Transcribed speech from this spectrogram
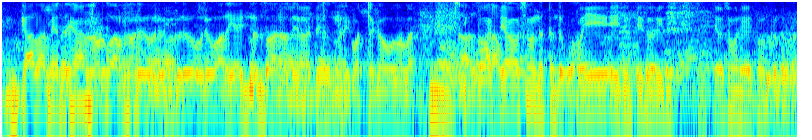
എനിക്ക് ആ സമയത്ത് ഞാൻ എന്നോട് പറഞ്ഞൊരു ഒരു എനിക്കൊരു ഒരു അറിയായിട്ടുള്ള ഒരു സാധനം അതായിരുന്നു. എനിക്ക് ഒറ്റക്കാവുന്നുള്ള അത്യാവശ്യം വന്നിട്ടുണ്ട്. കുറേ ഏജൻസീസ് വഴിയും അത്യാവശ്യം മലയാളീസ് വന്നിട്ടുണ്ട് ഇവിടെ.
